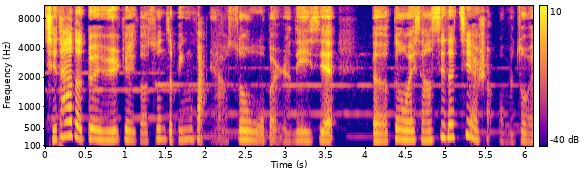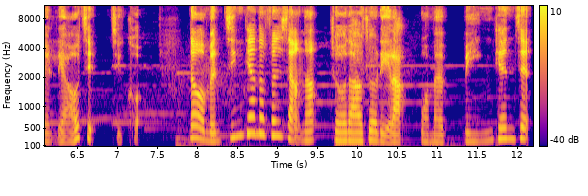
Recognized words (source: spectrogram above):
其他的对于这个《孙子兵法》呀，孙武本人的一些呃更为详细的介绍，我们作为了解即可。那我们今天的分享呢，就到这里了。我们明天见。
